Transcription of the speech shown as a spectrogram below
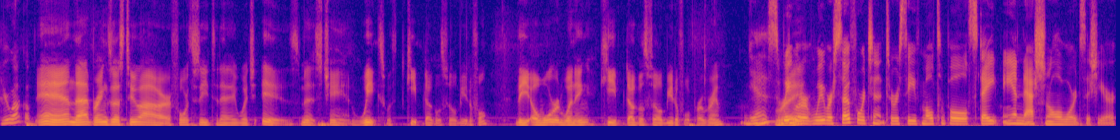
You're welcome. And that brings us to our fourth seat today, which is Miss Chan Weeks with Keep Douglasville Beautiful, the award-winning Keep Douglasville Beautiful program. Mm-hmm. Yes, we were we were so fortunate to receive multiple state and national awards this year.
